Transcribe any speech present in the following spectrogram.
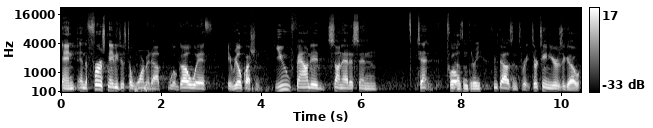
And, and the first, maybe just to warm it up, we'll go with a real question. You founded SunEdison 10, 12, 2003. 2003, 13 years ago.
